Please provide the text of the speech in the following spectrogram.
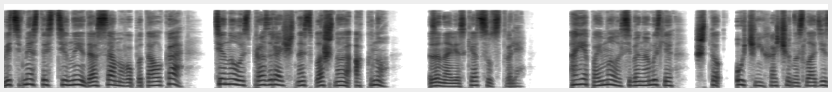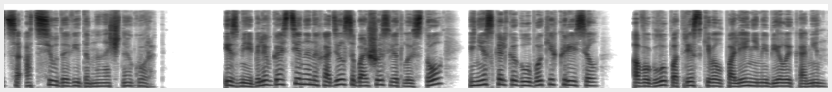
ведь вместо стены до самого потолка тянулось прозрачное сплошное окно. Занавески отсутствовали. А я поймала себя на мысли, что очень хочу насладиться отсюда видом на ночной город. Из мебели в гостиной находился большой светлый стол и несколько глубоких кресел, а в углу потрескивал поленьями белый камин.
